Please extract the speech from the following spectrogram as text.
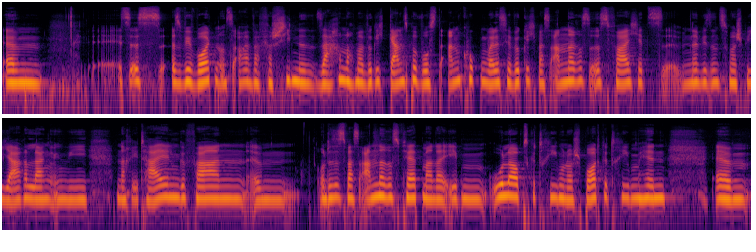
ähm, es ist, also wir wollten uns auch einfach verschiedene Sachen nochmal wirklich ganz bewusst angucken, weil es ja wirklich was anderes ist. Fahre ich jetzt, ne, wir sind zum Beispiel jahrelang irgendwie nach Italien gefahren ähm, und es ist was anderes, fährt man da eben urlaubsgetrieben oder sportgetrieben hin, ähm,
